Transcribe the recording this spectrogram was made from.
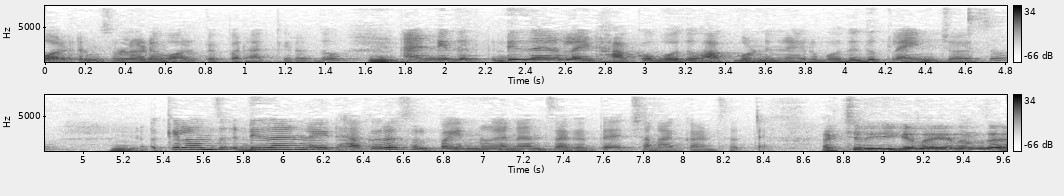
ವಾಲ್ ಟ್ರಿಮ್ಸ್ ಒಳಗಡೆ ವಾಲ್ ಪೇಪರ್ ಹಾಕಿರೋದು ಅಂಡ್ ಇದಕ್ಕೆ ಡಿಸೈನ್ ಲೈಟ್ ಹಾಕೋಬಹುದು ಹಾಕೊಂಡಿನೇ ಇರ್ಬೋದು. ಇದು ಕ್ಲೈಂಟ್ ಚಾಯ್ಸ್ ಕೆಲವೊಂದು ಡಿಸೈನ್ ಲೈಟ್ ಹಾಕಿದ್ರೆ ಸ್ವಲ್ಪ ಇನ್ನೂ ಎನ್ಹಾನ್ಸ್ ಆಗುತ್ತೆ ಚೆನ್ನಾಗಿ ಕಾಣಿಸುತ್ತೆ. ಆಕ್ಚುಲಿ ಈಗೆಲ್ಲ ಏನಂದ್ರೆ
